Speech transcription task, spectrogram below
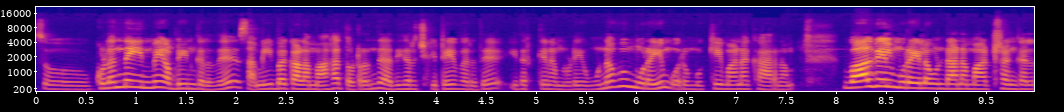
ஸோ குழந்தையின்மை அப்படிங்கிறது சமீப காலமாக தொடர்ந்து அதிகரிச்சுக்கிட்டே வருது. இதற்கு நம்மளுடைய உணவு முறையும் ஒரு முக்கியமான காரணம். வாழ்வியல் முறையில் உண்டான மாற்றங்கள்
